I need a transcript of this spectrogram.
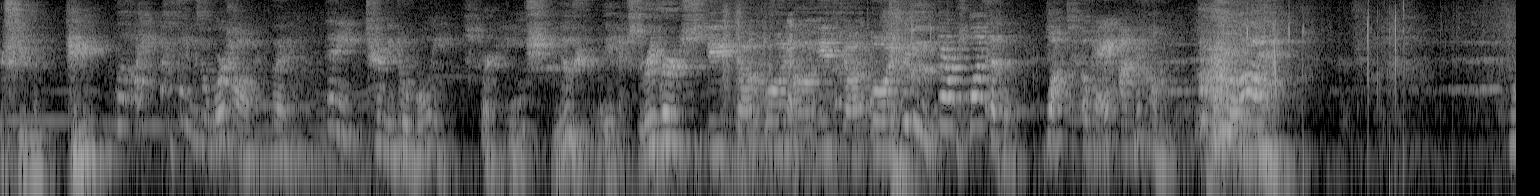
Excuse me? He? Well, I, I thought he was a warthog, but then he turned into a boy. Strange. Usually it's the reverse. Eep got a boy. Oh, Eep got a boy. Now, impossible. What? Okay, I'm gonna come. What is wrong with you?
